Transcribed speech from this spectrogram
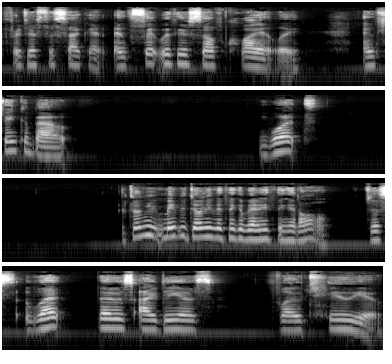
for just a second and sit with yourself quietly and think about what don't even, maybe don't even think of anything at all. Just let those ideas flow to you.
